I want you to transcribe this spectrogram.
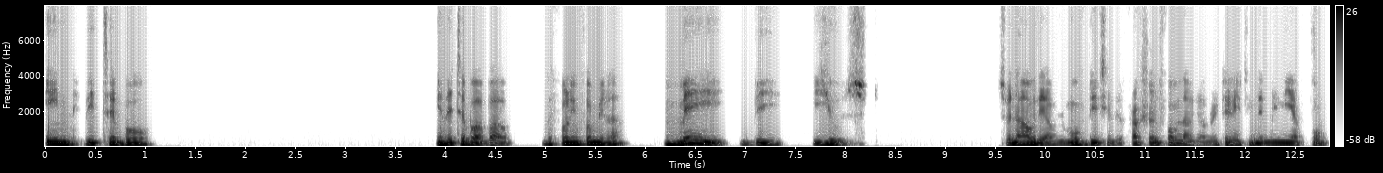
in the table in the table above. The following formula may be used. So now they have removed it in the fraction form. Now they have written it in the linear form.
